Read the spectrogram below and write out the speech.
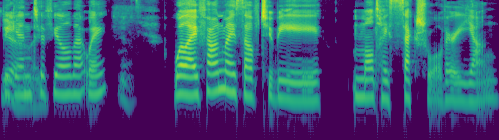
begin yeah, like, to feel that way yeah. Well, I found myself to be multisexual very young.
